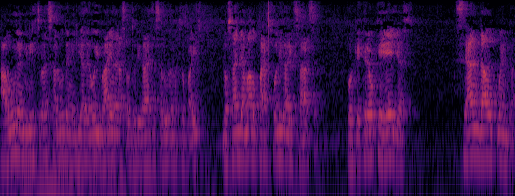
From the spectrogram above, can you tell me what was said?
Aún el ministro de Salud en el día de hoy, varias de las autoridades de salud de nuestro país nos han llamado para solidarizarse, porque creo que ellas se han dado cuenta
